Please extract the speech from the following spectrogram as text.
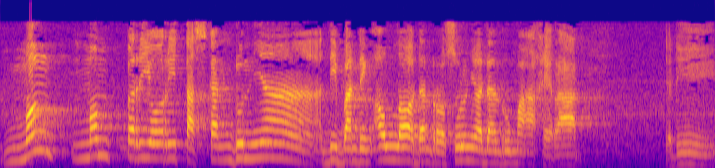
mem memprioritaskan dunia dibanding Allah dan Rasulnya dan rumah akhirat. Jadi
